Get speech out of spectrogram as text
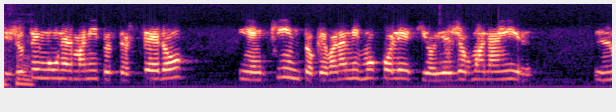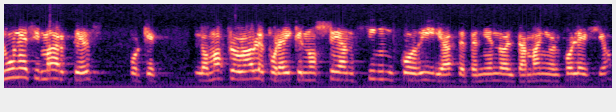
si yo tengo un hermanito en tercero y en quinto que van al mismo colegio y ellos van a ir lunes y martes, porque lo más probable es por ahí que no sean cinco días, dependiendo del tamaño del colegio,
